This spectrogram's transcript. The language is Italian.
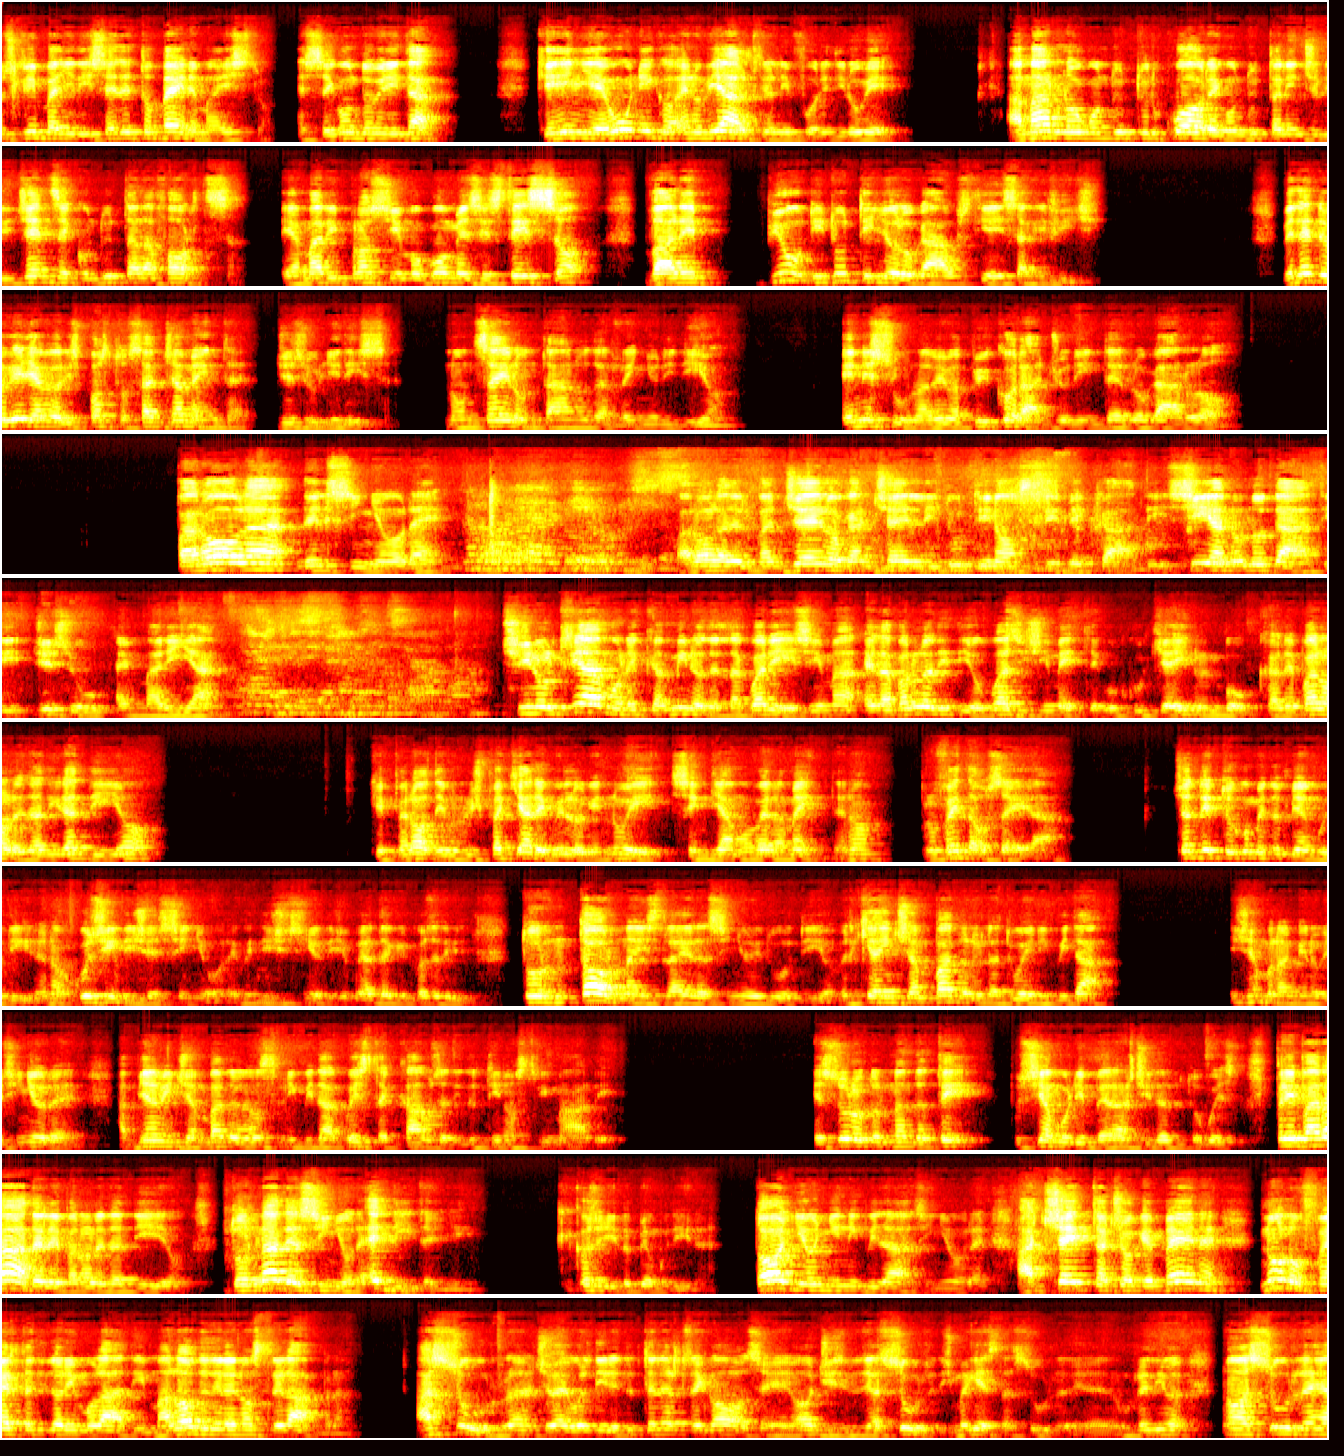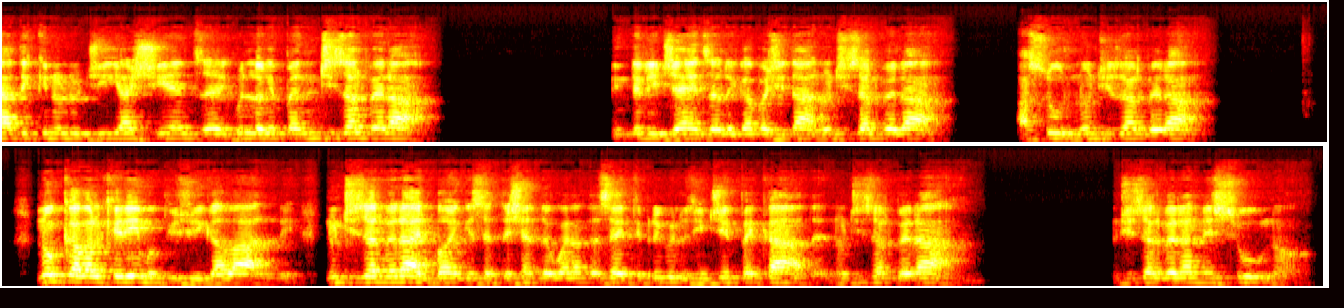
Lo scriba gli disse, hai detto bene, maestro, è secondo verità, che egli è unico e non vi altri all'infuori di lui. Amarlo con tutto il cuore, con tutta l'intelligenza e con tutta la forza e amare il prossimo come se stesso vale più di tutti gli olocausti e i sacrifici. Vedendo che egli aveva risposto saggiamente, Gesù gli disse, non sei lontano dal regno di Dio. E nessuno aveva più il coraggio di interrogarlo. Parola del Signore. Parola del Vangelo cancelli tutti i nostri peccati. Siano lodati Gesù e Maria. Ci inoltriamo nel cammino della Quaresima e la parola di Dio quasi ci mette col cucchiaino in bocca le parole da dire a Dio che però devono rispecchiare quello che noi sentiamo veramente, no? profeta Osea ci ha detto come dobbiamo dire, no? Così dice il Signore. Quindi il Signore dice, guarda che cosa devi dire. Tor- torna Israele al Signore tuo Dio, perché ha inciampato nella tua iniquità. Diciamolo anche noi, Signore, abbiamo inciampato nella nostra iniquità, questa è causa di tutti i nostri mali. E solo tornando a te possiamo liberarci da tutto questo. Preparate le parole da Dio, tornate al Signore e ditegli. Che cosa gli dobbiamo dire? Togli ogni iniquità, Signore. Accetta ciò che è bene, non offerta di doni immolati, ma lode delle nostre labbra. Assur, cioè vuol dire tutte le altre cose, oggi si dice Assur, dici ma chi è sta Assur? No, Assur è la tecnologia, la scienza, quello che non ci salverà. L'intelligenza, le capacità non ci salverà. Assur non ci salverà non cavalcheremo più sui cavalli, non ci salverà il Boeing 747, per quello si inceppa e cade, non ci salverà, non ci salverà nessuno,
